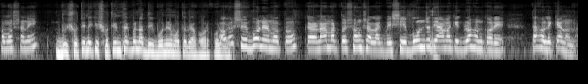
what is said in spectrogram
সমস্যা নেই। দুই সতীনে কি সতীন থাকবে না দুই বোনের মতো ব্যবহার করবে? অবশ্যই বোনের মতো কারণ আমার তো সংসার লাগবে সে বোন যদি আমাকে গ্রহণ করে তাহলে কেন না?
